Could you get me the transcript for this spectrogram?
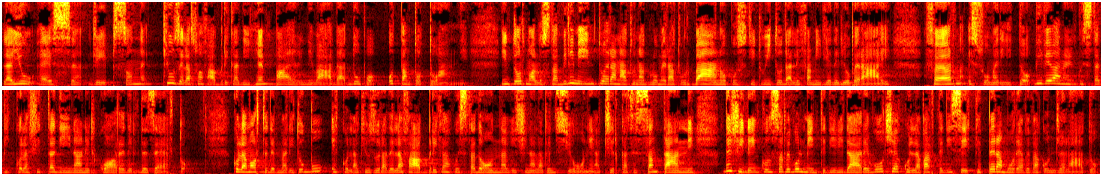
la US Gibson chiuse la sua fabbrica di Empire in Nevada dopo 88 anni. Intorno allo stabilimento era nato un agglomerato urbano costituito dalle famiglie degli operai. Fern e suo marito vivevano in questa piccola cittadina nel cuore del deserto. Con la morte del marito Bu e con la chiusura della fabbrica, questa donna, vicina alla pensione, a circa 60 anni, decide inconsapevolmente di ridare voce a quella parte di sé che per amore aveva congelato.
